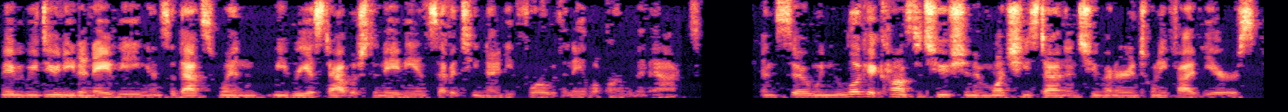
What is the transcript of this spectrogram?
maybe we do need a Navy. And so that's when we reestablished the Navy in 1794 with the Naval Armament Act. And so when you look at Constitution and what she's done in 225 years,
